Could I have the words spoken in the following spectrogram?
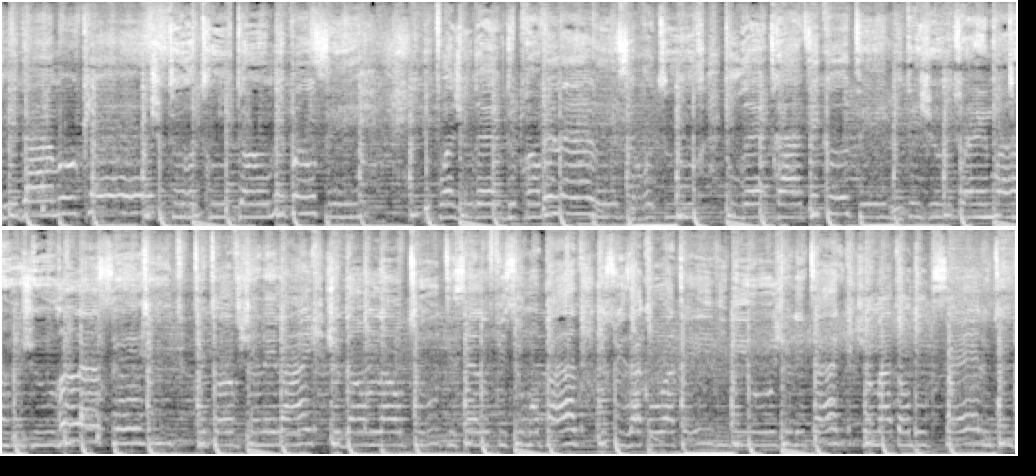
épée Damoclès. Je te retrouve dans mes pensées. Des fois, je rêve de prendre un aller sans retour pour être à tes côtés. Nuit et jour, toi et moi, toujours enlacés. Toutes tes offres, je les like. Je download toutes tes selfies sur mon pad. Je suis accro à tes vidéos, je les tag. Je m'attends Bruxelles ou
